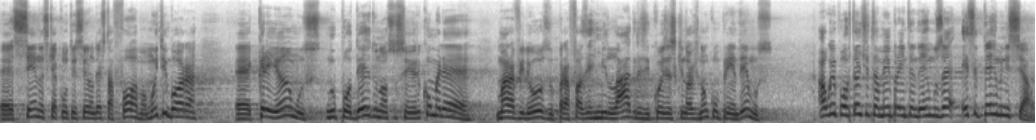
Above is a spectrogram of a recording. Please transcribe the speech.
é, cenas que aconteceram desta forma, muito embora é, creiamos no poder do nosso Senhor e como Ele é maravilhoso para fazer milagres e coisas que nós não compreendemos, algo importante também para entendermos é esse termo inicial.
